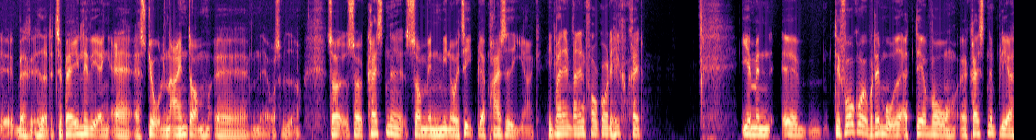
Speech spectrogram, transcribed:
øh hvad hedder det, tilbagelevering af, af stjålen ejendom øh, og så videre. Så, så kristne som en minoritet bliver presset i Irak. Hvordan, hvordan foregår det helt konkret? Jamen, øh, det foregår jo på den måde, at der, hvor øh, kristne bliver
